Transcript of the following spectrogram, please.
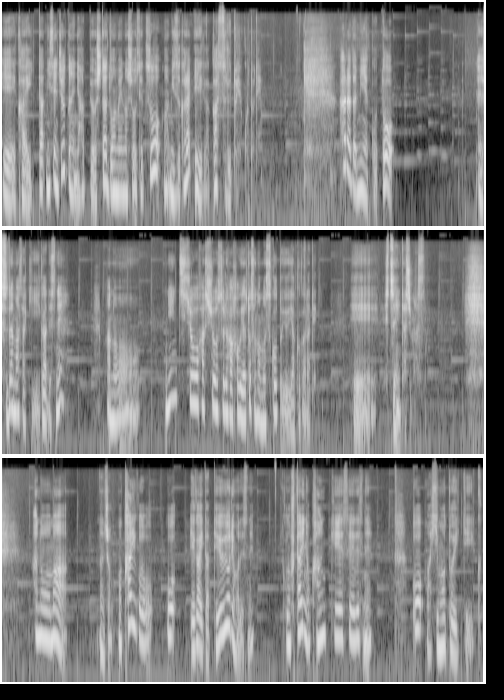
えー、書いた2019年に発表した同名の小説を、まあ、自ら映画化するということで原田美恵子と、えー、菅田将暉がですねあの認知症を発症する母親とその息子という役柄で、えー、出演いたします。あのまあ何でしょう、まあ、介護を描いたっていうよりもですねこの2人の関係性ですねを、まあ、紐解いていく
